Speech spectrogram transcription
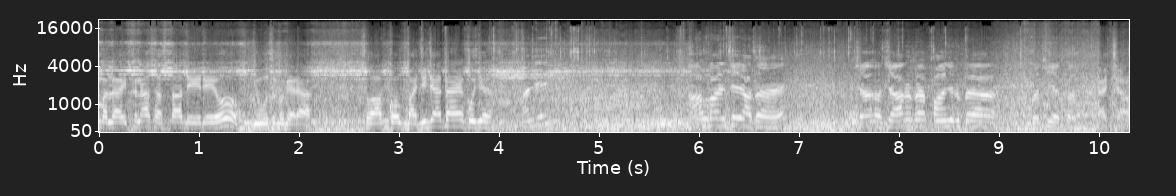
मतलब इतना सस्ता दे रहे हो जूस वगैरह तो आपको बच जाता है कुछ? हाँ जी। हाँ के जाता है। चार चार रुपया पाँच रुपया बच जाता है। अच्छा।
